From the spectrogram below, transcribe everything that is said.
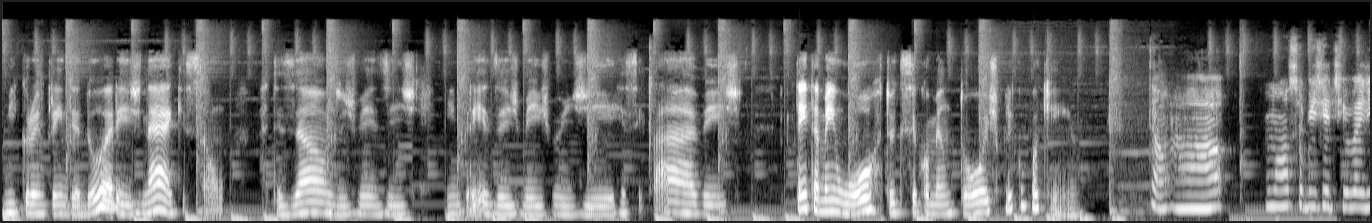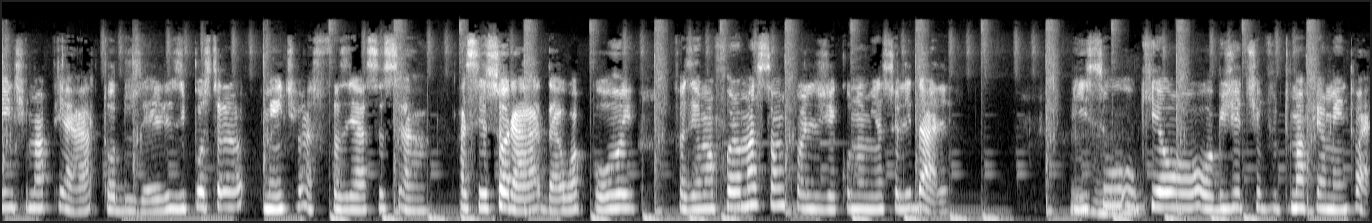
microempreendedores, né? Que são artesãos, às vezes empresas mesmo de recicláveis. Tem também o horto que você comentou. Explica um pouquinho. Então, o nosso objetivo é a gente mapear todos eles e posteriormente fazer assessar, assessorar, dar o apoio, fazer uma formação com eles de economia solidária. Isso uhum. o que é o objetivo do mapeamento é.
